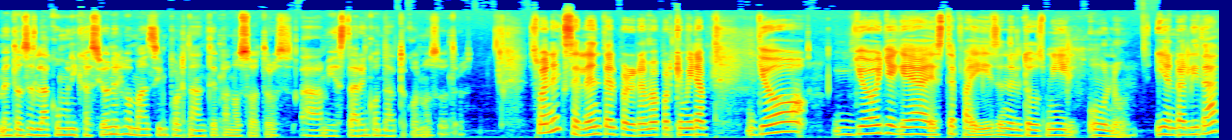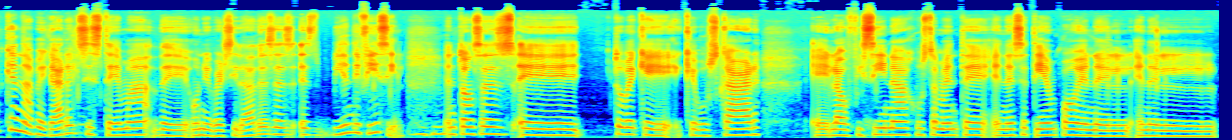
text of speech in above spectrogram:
Entonces la comunicación es lo más importante para nosotros um, y estar en contacto con nosotros. Suena excelente el programa porque mira, yo yo llegué a este país en el 2001 y en realidad que navegar el sistema de universidades es, es bien difícil. Entonces eh, tuve que, que buscar eh, la oficina justamente en ese tiempo en el, en el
